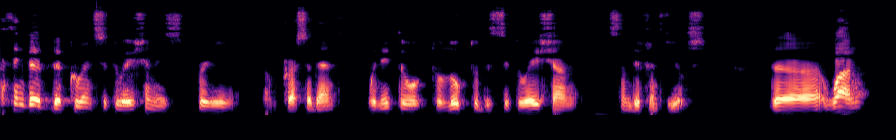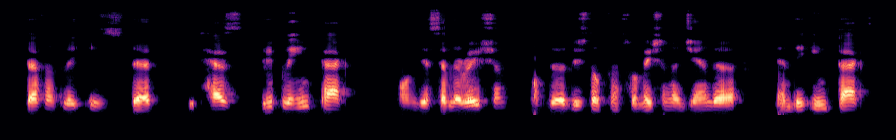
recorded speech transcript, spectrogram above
I think that the current situation is pretty unprecedented. We need to, to look to the situation some different views. The one definitely is that it has deeply impact on the acceleration of the digital transformation agenda and the impact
